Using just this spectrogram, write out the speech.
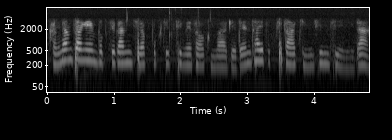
강남장애인복지관 지역복지팀에서 근무하게 된 사회복지사 김신지입니다.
